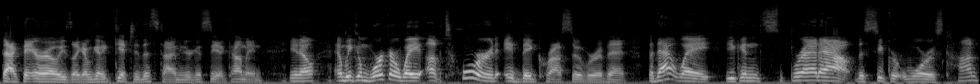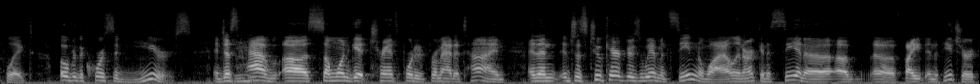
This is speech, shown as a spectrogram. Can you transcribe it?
back the arrow. He's like, "I'm gonna get you this time, and you're gonna see it coming." You know. And we can work our way up toward a big crossover event. But that way, you can spread out the Secret Wars conflict over the course of years. And just have uh, someone get transported from at a time, and then it's just two characters we haven't seen in a while and aren't going to see in a, a, a fight in the future.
